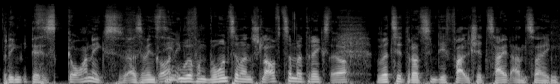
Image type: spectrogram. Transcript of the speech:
Bringt das gar nichts. Also wenn du die nichts. Uhr vom Wohnzimmer ins Schlafzimmer trägst, Ja. wird sie trotzdem die falsche Zeit anzeigen.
